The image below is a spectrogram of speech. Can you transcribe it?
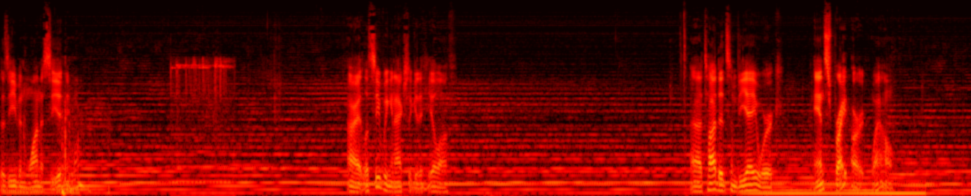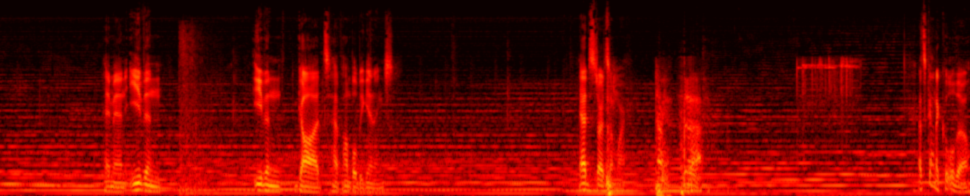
does he even want to see it anymore? All right, let's see if we can actually get a heal off. Uh, Todd did some VA work and sprite art. Wow. Hey man, even even gods have humble beginnings. Had to start somewhere. That's kind of cool though.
